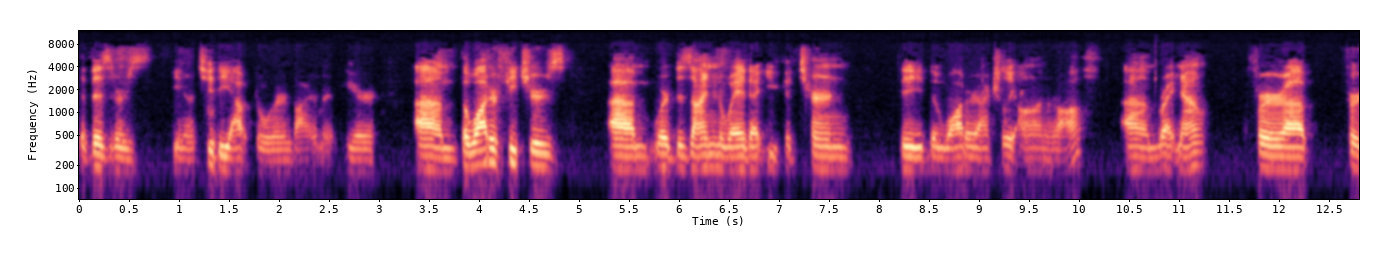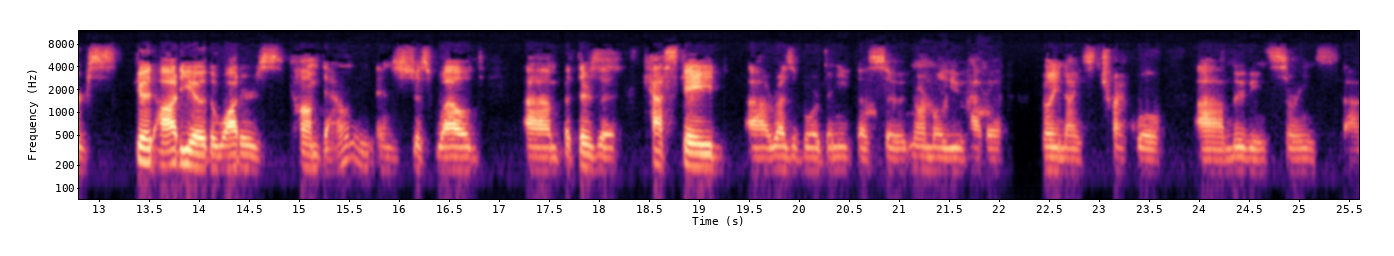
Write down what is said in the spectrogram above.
the visitors, you know, to the outdoor environment here. Um, the water features um, were designed in a way that you could turn the, the water actually on or off um, right now. For uh, for good audio, the water's calm down and, and it's just welled. Um, but there's a cascade uh, reservoir beneath us, so normally you have a really nice, tranquil, uh, moving, serene uh,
